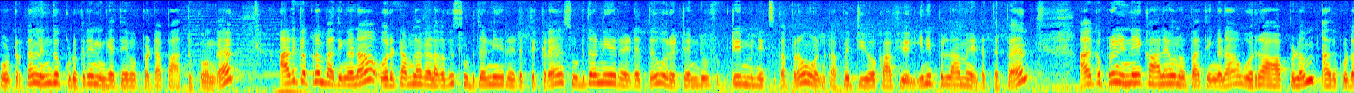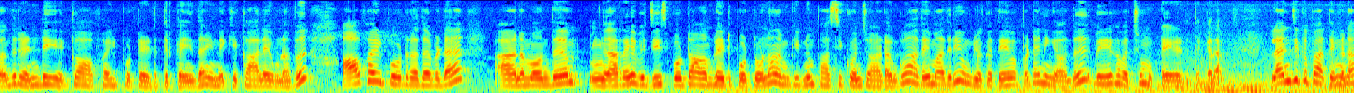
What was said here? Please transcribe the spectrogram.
போட்டிருக்கேன். லிங்க் கொடுக்குறேன். நீங்கள் தேவைப்பட்டால் பார்த்துக்கோங்க. அதுக்கப்புறம் பார்த்தீங்கன்னா ஒரு டம்ளர் அளவுக்கு சுடுதண்ணீர் எடுத்துக்கிறேன். சுடுதண்ணீர் எடுத்து ஒரு டென் டு ஃபிஃப்டீன் மினிட்ஸ்க்கு அப்புறம் ஒன் கப்பு டீயோ காஃபியோ இனிப்பு இல்லாமல் எடுத்துப்பேன். அதுக்கப்புறம் இன்றைக்கி காலை உணவு பார்த்தீங்கன்னா ஒரு ஆப்பிளும் அது கூட வந்து ரெண்டு எக்கு ஆஃப் ஆயில் போட்டு எடுத்திருக்கேன். இதுதான் இன்றைக்கி காலை உணவு. ஆஃப் ஆயில் போடுறத விட நம்ம வந்து நிறைய வெஜ்ஜீஸ் போட்டு ஆம்லேட் போட்டோம்னா நமக்கு இன்னும் பசி கொஞ்சம் அடங்கும். அதே மாதிரி உங்களுக்கு தேவைப்பட்ட நீங்கள் வந்து வேக வச்சு முட்டையை எடுத்துக்கிறேன். லஞ்சுக்கு பார்த்தீங்கன்னா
